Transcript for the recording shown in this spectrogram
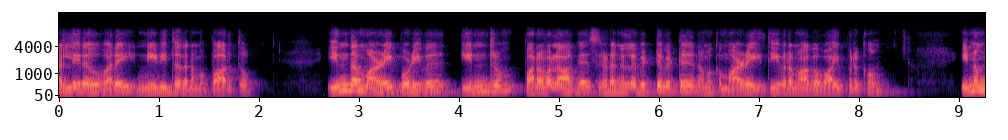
நள்ளிரவு வரை நீடித்ததை நம்ம பார்த்தோம். இந்த மழை பொழிவு இன்றும் பரவலாக சில இடங்களில் விட்டு விட்டு நமக்கு மழை தீவிரமாக வாய்ப்பு இருக்கும். இன்னும்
